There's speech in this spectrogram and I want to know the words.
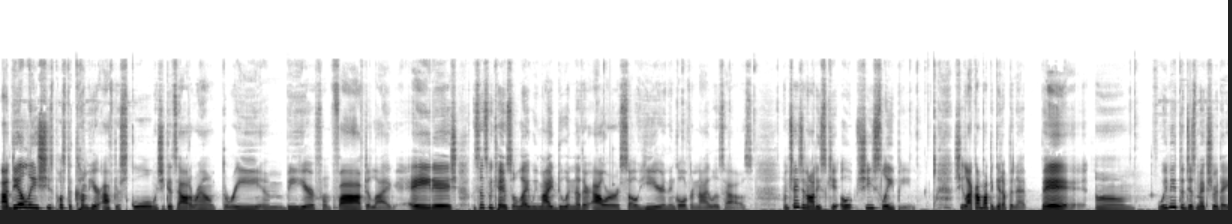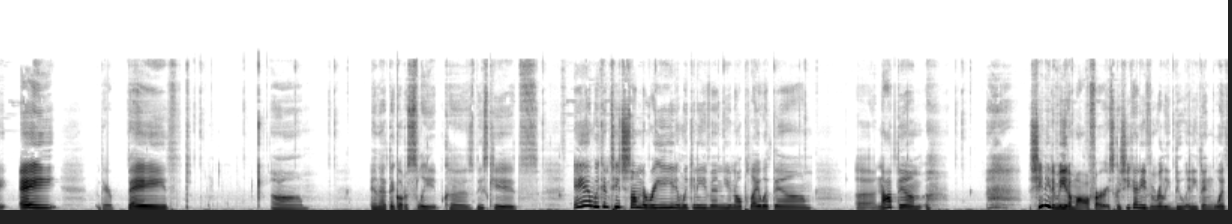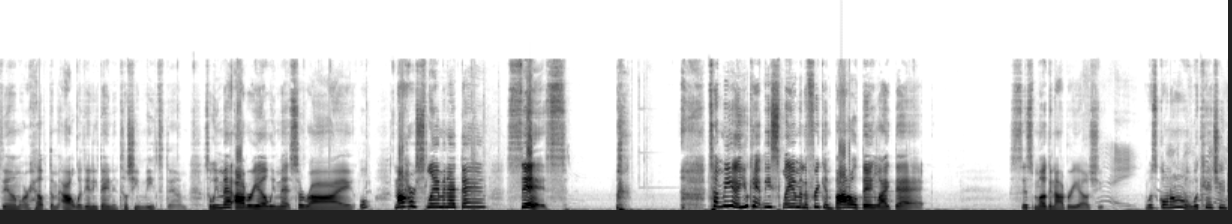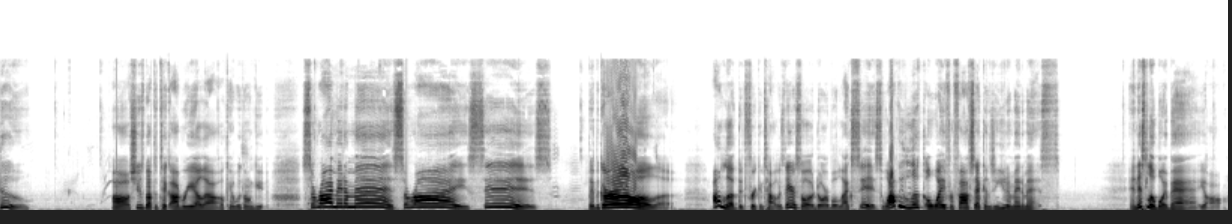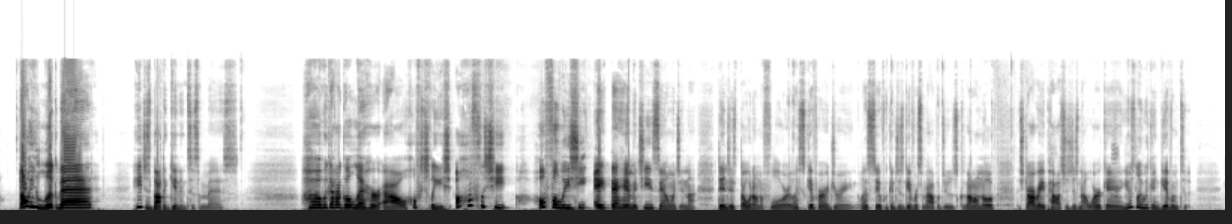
Ideally, she's supposed to come here after school when she gets out around three and be here from five to like eight ish. But since we came so late, we might do another hour or so here and then go over Nyla's house. I'm changing all these kids. Oh, she's sleepy. She like I'm about to get up in that bed. Um, we need to just make sure they ate, they're bathed, um, and that they go to sleep. Cause these kids, and we can teach them to read, and we can even you know play with them. Uh, not them. she need to meet them all first because she can't even really do anything with them or help them out with anything until she meets them. So we met Abrielle, we met Sarai. Oh, not her slamming that thing. Sis. Tamia, you can't be slamming the freaking bottle thing like that. Sis mugging Abrielle. She, what's going on? What can't you do? Oh, she's about to take Abrielle out. Okay, we're gonna get Sarai made a mess. Sarai, sis. Baby girl. I love the freaking toddlers. They're so adorable. Like, sis, why we look away for five seconds and you done made a mess? And this little boy bad, y'all. Don't he look bad? He just about to get into some mess. Uh, we gotta go let her out. Hopefully, she, oh, hopefully she, hopefully she ate that ham and cheese sandwich and not, didn't just throw it on the floor. Let's give her a drink. Let's see if we can just give her some apple juice because I don't know if the strawberry pouch is just not working. Usually we can give them to,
